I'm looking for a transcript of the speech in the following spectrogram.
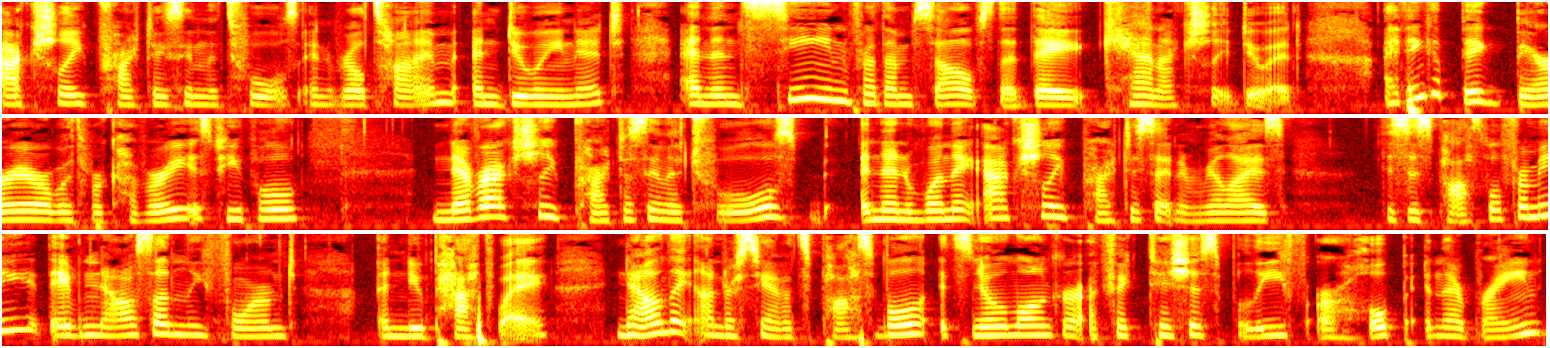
actually practicing the tools in real time and doing it and then seeing for themselves that they can actually do it. I think a big barrier with recovery is people never actually practicing the tools and then when they actually practice it and realize this is possible for me, they've now suddenly formed a new pathway. Now they understand it's possible. It's no longer a fictitious belief or hope in their brain.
